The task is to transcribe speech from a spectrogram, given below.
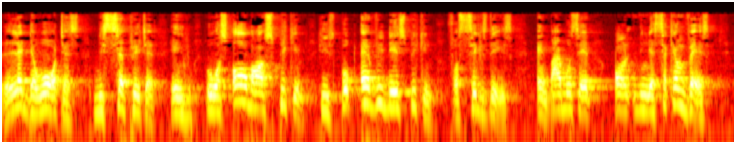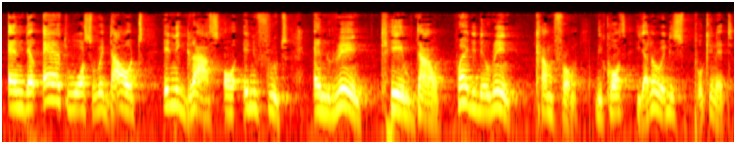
Let the waters be separated. And it was all about speaking. He spoke every day speaking for six days. And Bible said on in the second verse, and the earth was without any grass or any fruit, and rain came down. Where did the rain come from? Because he had already spoken it.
